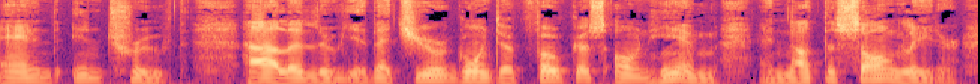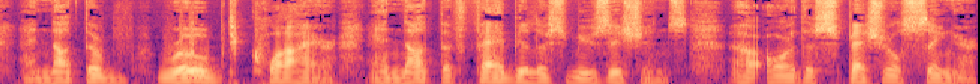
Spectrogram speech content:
and in truth. Hallelujah. That you're going to focus on Him and not the song leader and not the robed choir and not the fabulous musicians uh, or the special singer,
